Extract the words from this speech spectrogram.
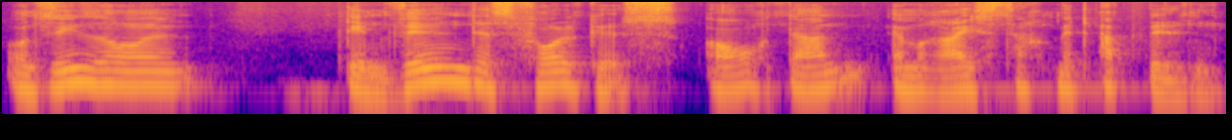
Und sie sollen den Willen des Volkes auch dann im Reichstag mit abbilden.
